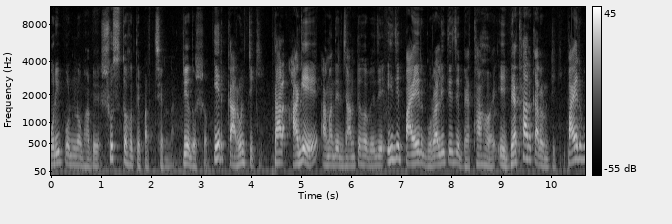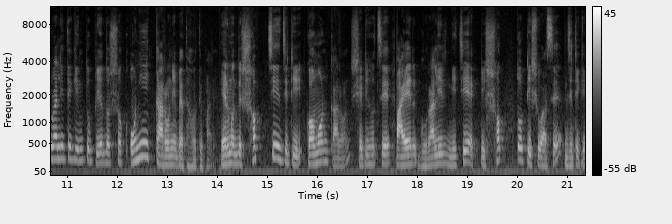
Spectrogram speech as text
পরিপূর্ণভাবে সুস্থ হতে পারছেন না। প্রিয় দর্শক, এর কারণটি কি? তার আগে আমাদের জানতে হবে যে এই যে পায়ের গোড়ালিতে যে ব্যথা হয়, এই ব্যথার কারণটি কি? পায়ের গোড়ালিতে কিন্তু প্রিয় দর্শক অনেক কারণে ব্যথা হতে পারে। এর মধ্যে সবচেয়ে যেটি কমন কারণ সেটি হচ্ছে পায়ের গোড়ালির নিচে একটি শক্ত টিস্যু আছে যেটিকে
